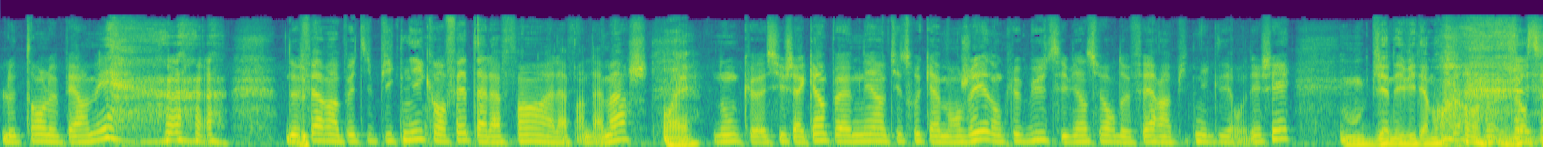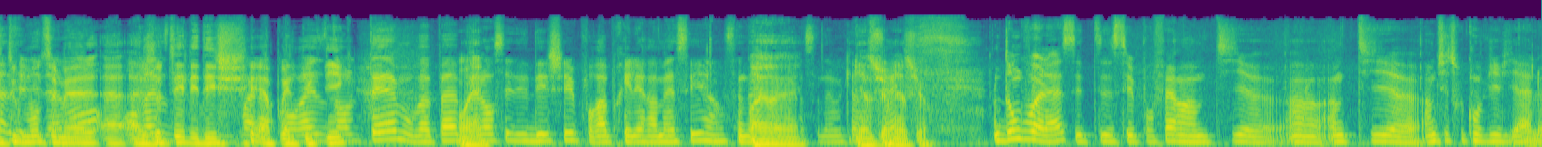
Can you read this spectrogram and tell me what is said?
le temps le permet, de faire un petit pique-nique en fait à la fin, à la fin de la marche. Ouais. Donc euh, si chacun peut amener un petit truc à manger, donc le but c'est bien sûr de faire un pique-nique zéro déchet. Bien évidemment. Genre si tout le monde se met à, on reste- jeter les déchets Voilà, après on le reste pique-nique. dans le thème, on va pas Ouais. balancer des déchets pour après les ramasser. hein, ça n'a Ouais, aucun Bien sûr, bien sûr. Donc voilà, c'est pour faire un petit, euh, un, un petit, euh, un petit truc convivial.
